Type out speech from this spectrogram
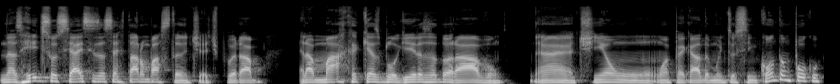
nas redes sociais vocês acertaram bastante, é tipo, era era a marca que as blogueiras adoravam, né? Tinha um, uma pegada muito assim. Conta um pouco o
